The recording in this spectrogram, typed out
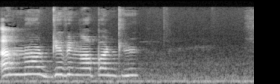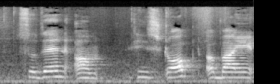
I'm not giving up until. So then, um, he stopped uh, by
